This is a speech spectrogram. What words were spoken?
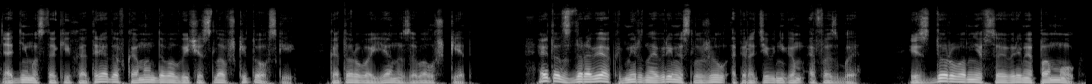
Одним из таких отрядов командовал Вячеслав Шкитовский, которого я называл Шкет. Этот здоровяк в мирное время служил оперативником ФСБ. И здорово мне в свое время помог,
